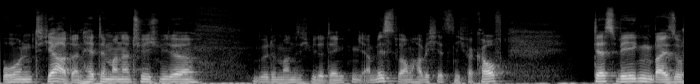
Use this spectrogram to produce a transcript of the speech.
und ja, dann hätte man natürlich wieder, würde man sich wieder denken, ja Mist, warum habe ich jetzt nicht verkauft? Deswegen bei so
